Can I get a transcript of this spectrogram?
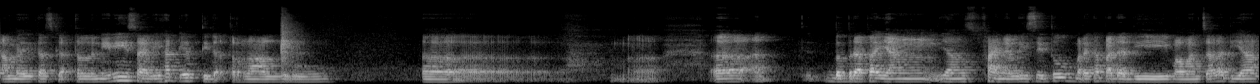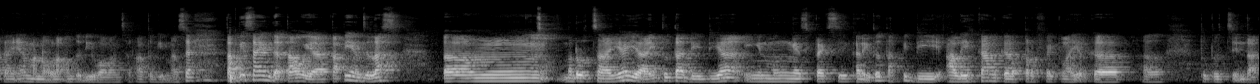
America's Got Talent ini saya lihat dia tidak terlalu uh, beberapa yang yang finalis itu mereka pada diwawancara dia kayaknya menolak untuk diwawancara atau gimana. Saya tapi saya nggak tahu ya. Tapi yang jelas um, menurut saya ya itu tadi dia ingin mengekspresikan itu tapi dialihkan ke perfect layer ke uh, putus cinta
